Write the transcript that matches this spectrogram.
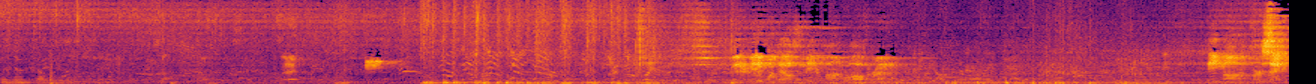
Ganyan ang tawag nila. Better than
